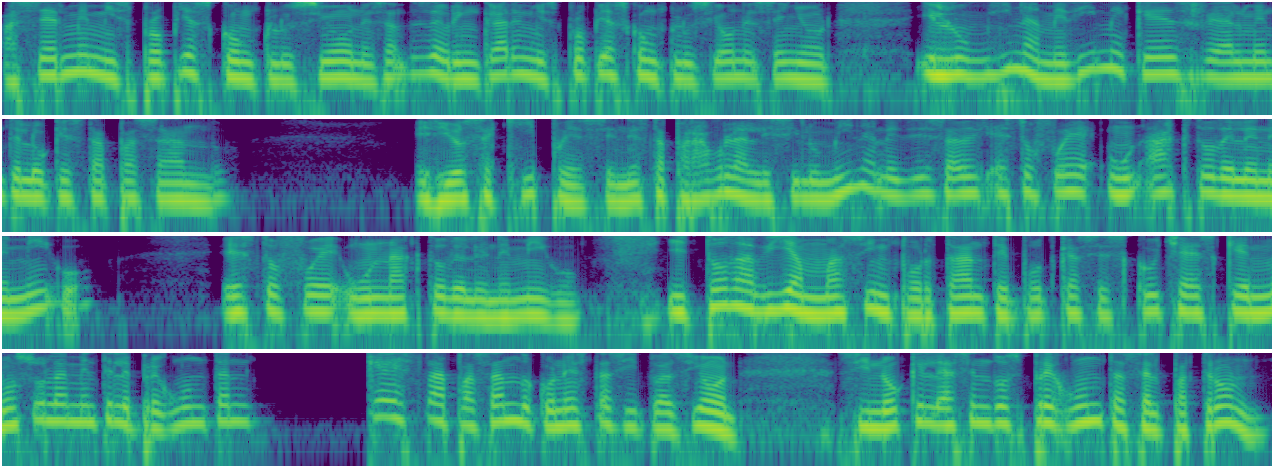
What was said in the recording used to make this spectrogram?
hacerme mis propias conclusiones, antes de brincar en mis propias conclusiones, Señor, ilumíname, dime qué es realmente lo que está pasando. Y Dios aquí, pues en esta parábola les ilumina, les dice, ¿sabes? Esto fue un acto del enemigo. Esto fue un acto del enemigo. Y todavía más importante, podcast escucha, es que no solamente le preguntan qué está pasando con esta situación, sino que le hacen dos preguntas al patrón.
